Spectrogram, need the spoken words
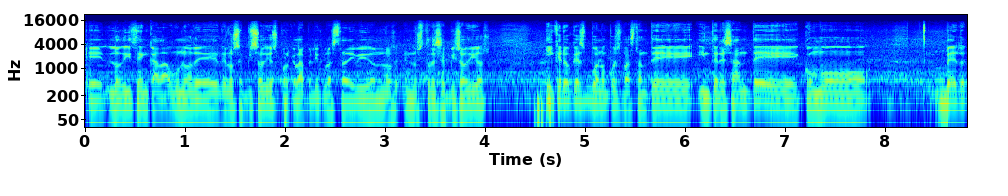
eh, lo dice en cada uno de, de los episodios, porque la película está dividida en los, en los tres episodios. Y creo que es bueno, pues bastante interesante cómo ver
